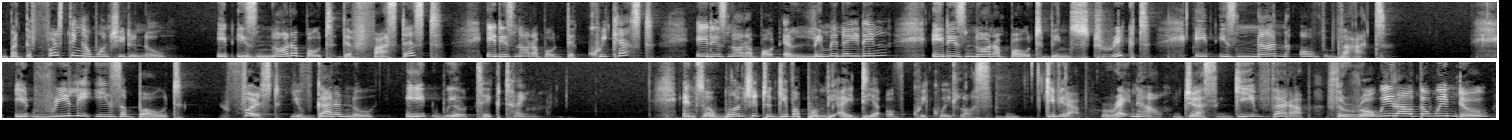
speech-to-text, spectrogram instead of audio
But the first thing I want you to know it is not about the fastest, it is not about the quickest, it is not about eliminating, it is not about being strict, it is none of that. It really is about first, you've got to know it will take time. And so I want you to give up on the idea of quick weight loss. Give it up right now. Just give that up. Throw it out the window.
